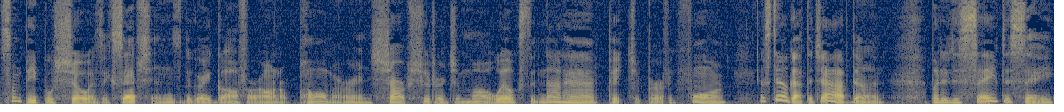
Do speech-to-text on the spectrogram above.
Some people show as exceptions. The great golfer Arnold Palmer and sharpshooter Jamaal Wilkes did not have picture perfect form and still got the job done. But it is safe to say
